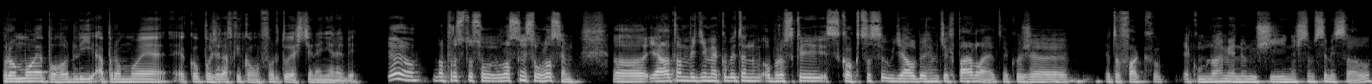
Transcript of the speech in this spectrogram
pro moje pohodlí a pro moje jako požadavky komfortu ještě není ready. Jo, jo, naprosto sou, vlastně souhlasím. Uh, já tam vidím jakoby ten obrovský skok, co se udělal během těch pár let, jakože je to fakt jako mnohem jednodušší, než jsem si myslel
